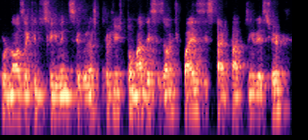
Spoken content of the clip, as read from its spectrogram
por nós aqui do segmento de segurança, para a gente tomar a decisão de quais startups investir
